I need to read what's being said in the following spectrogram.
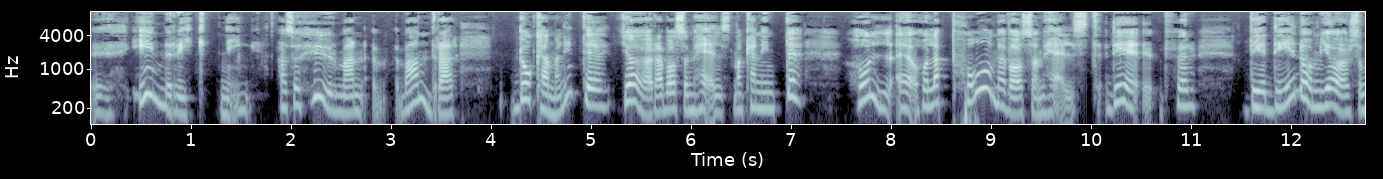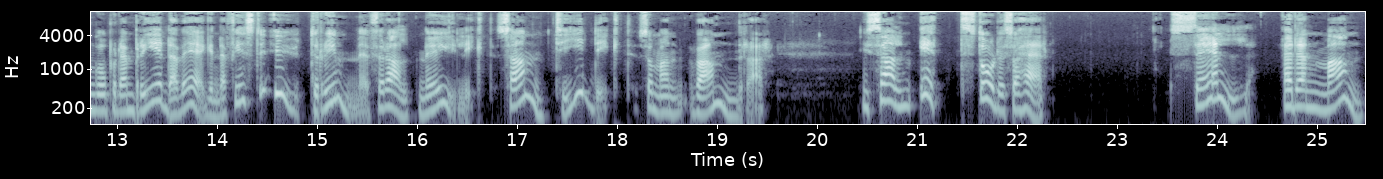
eh, inriktning, alltså hur man vandrar. Då kan man inte göra vad som helst, man kan inte hålla, eh, hålla på med vad som helst. Det, för det är det de gör som går på den breda vägen. Där finns det utrymme för allt möjligt samtidigt som man vandrar. I psalm 1 står det så här. Säll är den man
